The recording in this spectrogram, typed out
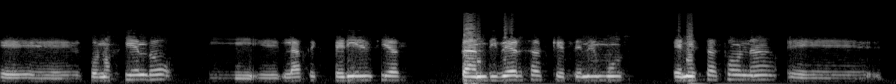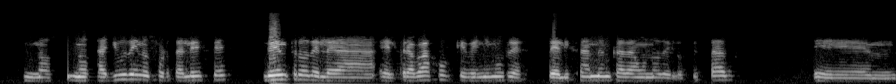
eh, conociendo y, las experiencias tan diversas que tenemos en esta zona, eh, nos, nos ayuda y nos fortalece dentro del el trabajo que venimos realizando en cada uno de los estados. Eh,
